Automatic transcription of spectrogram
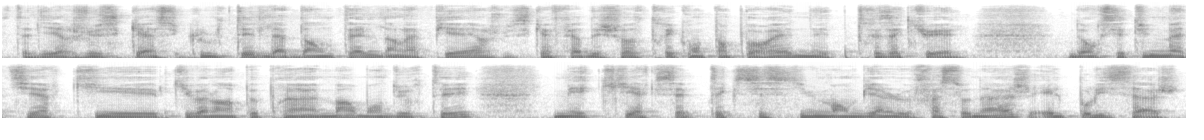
c'est-à-dire jusqu'à sculpter de la dentelle dans la pierre, jusqu'à faire des choses très contemporaines et très actuelles. Donc c'est une matière qui est équivalent à peu près à un marbre en dureté, mais qui accepte excessivement bien le façonnage et le polissage.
